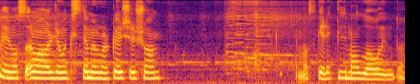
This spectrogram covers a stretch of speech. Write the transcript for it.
elmaslarımı harcamak istemiyorum arkadaşlar şu an. Elmas gerekli malla oyunda.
